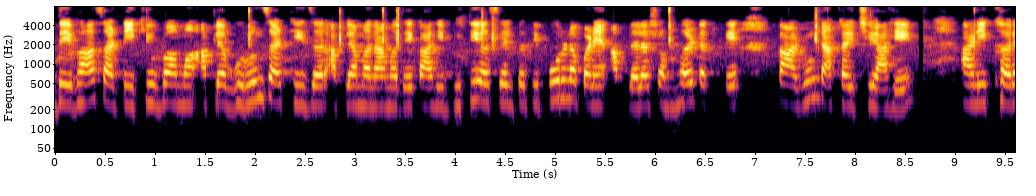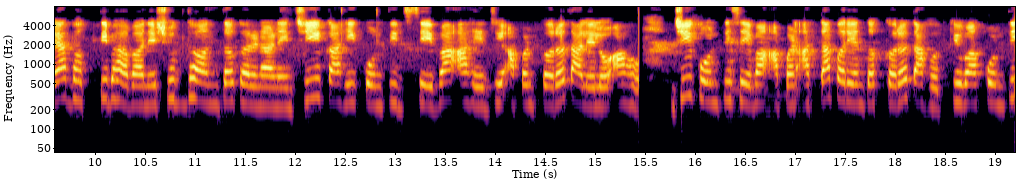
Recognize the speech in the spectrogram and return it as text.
देवासाठी किंवा मग आपल्या गुरूंसाठी जर आपल्या मनामध्ये काही भीती असेल तर ती पूर्णपणे आपल्याला शंभर टक्के काढून टाकायची आहे. आणि खऱ्या भक्तिभावाने शुद्ध अंतकरणाने जी काही कोणती सेवा आहे जी आपण करत आलेलो आहोत जी कोणती सेवा आपण आतापर्यंत करत आहोत किंवा कोणती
